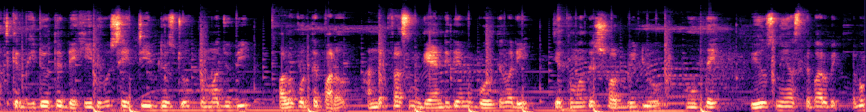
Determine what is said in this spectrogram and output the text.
আজকের ভিডিওতে দেখিয়ে দেবো, সেই টিপ দুটো তোমরা যদি ফলো করতে পারো হান্ড্রেড পার্সেন্ট গ্যারান্টি দিয়ে আমি বলতে পারি যে তোমাদের শর্ট ভিডিওর মধ্যে ভিউজ নিয়ে আসতে পারবে এবং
